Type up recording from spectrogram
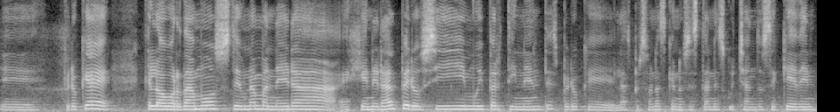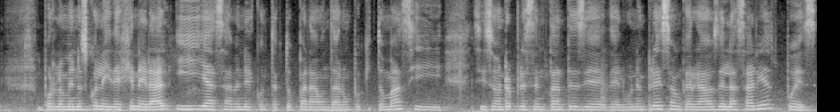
eh, creo que, que, lo abordamos de una manera general, pero sí muy pertinente. Espero que las personas que nos están escuchando se queden por lo menos con la idea general y ya saben el contacto para ahondar un poquito más. Y si son representantes de, alguna empresa o encargados de las áreas, pues,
